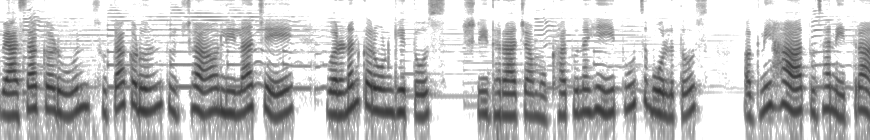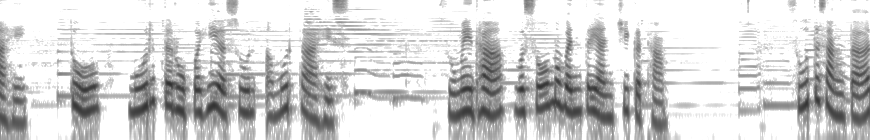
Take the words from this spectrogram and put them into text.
व्यासाकडून सुताकडून तुझ्या लीलाचे वर्णन करून घेतोस. श्रीधराच्या मुखातूनही तूच बोलतोस. अग्नी हा तुझा नेत्र आहे. तू मूर्त रूपही असून अमूर्त आहेस. सुमेधा व सोमवंत यांची कथा. सूत सांगतात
